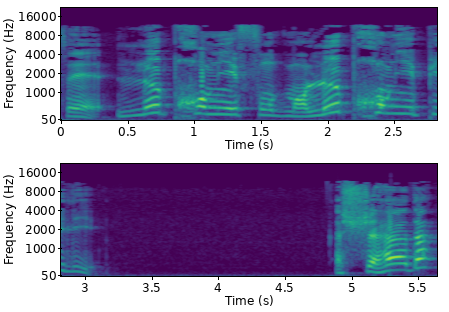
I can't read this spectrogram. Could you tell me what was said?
c'est le premier fondement, le premier pilier. Al-shahada,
